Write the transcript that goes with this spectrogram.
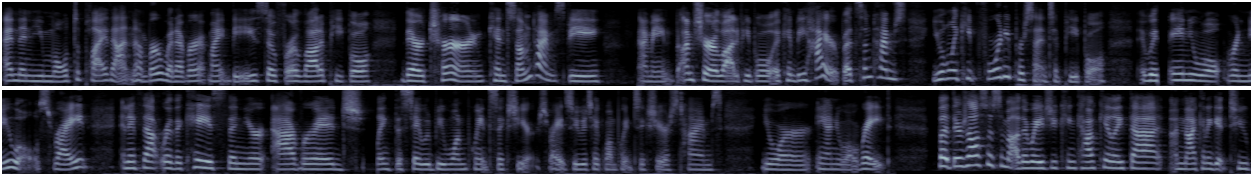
And then you multiply that number, whatever it might be. So for a lot of people, their churn can sometimes be I mean, I'm sure a lot of people it can be higher, but sometimes you only keep 40% of people with annual renewals, right? And if that were the case, then your average length of stay would be 1.6 years, right? So you would take 1.6 years times your annual rate. But there's also some other ways you can calculate that. I'm not going to get too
